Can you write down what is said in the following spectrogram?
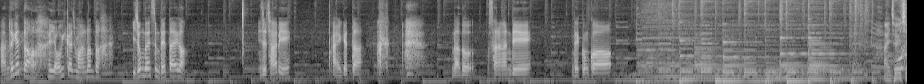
안 되겠다. 여기까지만 할란다. 이 정도 했으면 됐다 애가. 이제 자리. 알겠다. 나도 사랑한디. 내 꿈꿔. 아니 재윤 씨,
